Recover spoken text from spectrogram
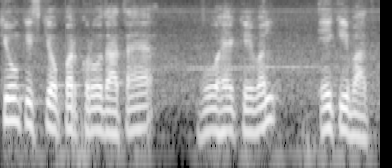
क्यों किसके ऊपर क्रोध आता है, वो है केवल एक ही बात। की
